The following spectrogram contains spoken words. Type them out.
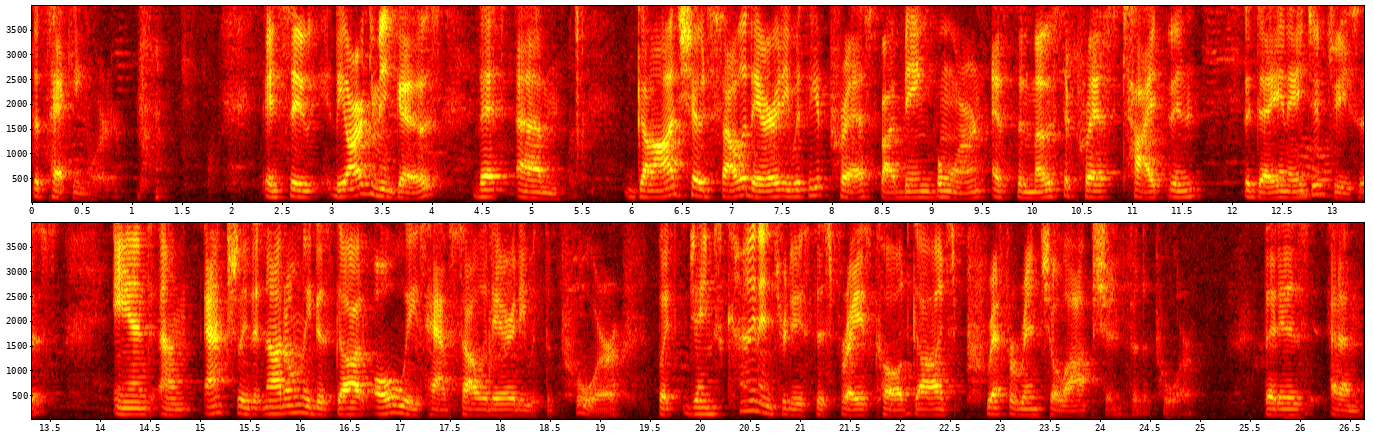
the pecking order. and so the argument goes that um, God showed solidarity with the oppressed by being born as the most oppressed type in the day and age of Jesus. And um, actually, that not only does God always have solidarity with the poor, but James Cone introduced this phrase called God's preferential option for the poor. That is, um,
